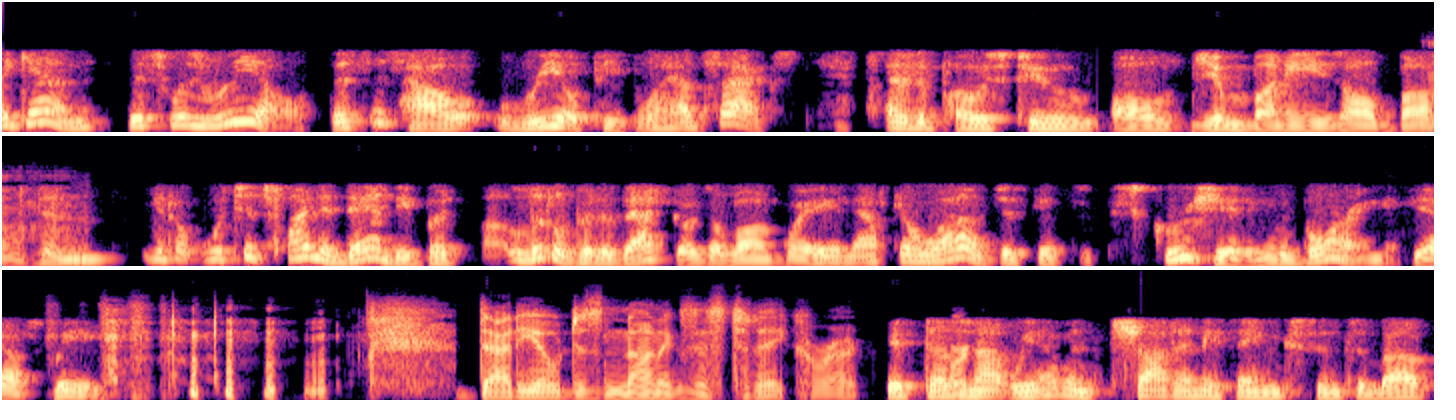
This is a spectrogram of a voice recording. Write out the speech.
again, this was real. This is how real people had sex, as opposed to all gym bunnies, all buffed, mm-hmm. and you know, which is fine and dandy, but a little bit of that goes a long way, and after a while, it just gets excruciatingly boring, if you ask me. Daddy-O does not exist today, correct? It does or- not. We haven't shot anything since about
